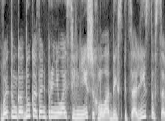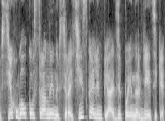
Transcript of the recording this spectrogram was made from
В этом году Казань приняла сильнейших молодых специалистов со всех уголков страны на Всероссийской Олимпиаде по энергетике.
